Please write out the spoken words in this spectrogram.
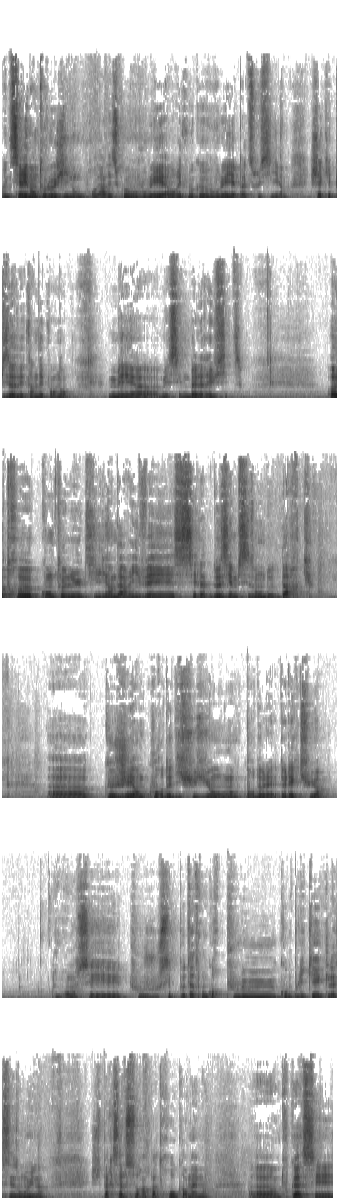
une série d'anthologie donc vous regardez ce que vous voulez au rythme que vous voulez, il n'y a pas de souci. Hein. Chaque épisode est indépendant, mais euh, mais c'est une belle réussite. Autre contenu qui vient d'arriver, c'est la deuxième saison de Dark euh, que j'ai en cours de diffusion, en cours de, de lecture. Bon, c'est toujours, c'est peut-être encore plus compliqué que la saison 1. J'espère que ça le sera pas trop quand même. Euh, en tout cas, c'est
